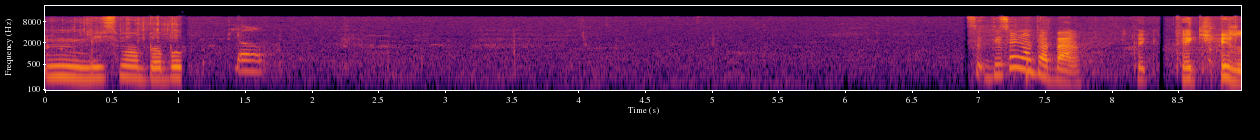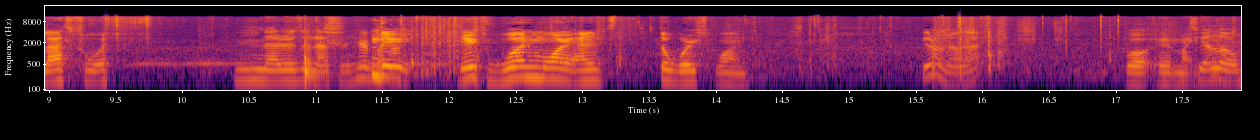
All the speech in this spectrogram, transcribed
Mmm, they smell bubble. So, these are not that bad. Pick, pick your last one. Mm, that is the last one. Here, There, there's one more, and it's the worst one. You don't know that. Well, it might. It's be. yellow.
